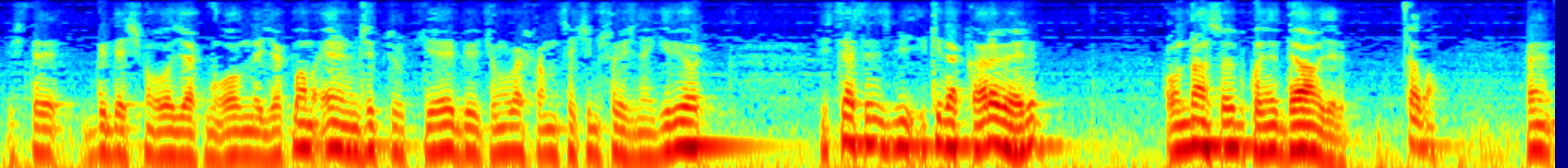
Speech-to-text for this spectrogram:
İşte birleşme olacak mı olmayacak mı ama en önemlisi Türkiye bir cumhurbaşkanlığı seçim sürecine giriyor. İsterseniz bir iki dakika ara verelim. Ondan sonra bu konuya devam edelim. Tamam. Ben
